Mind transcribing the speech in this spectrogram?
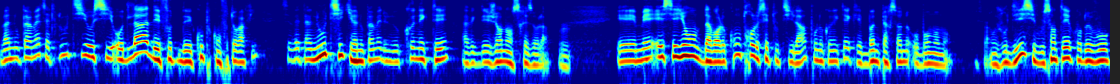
va nous permettre, c'est l'outil aussi, au-delà des, couples qu'on photographie, ça va être un outil qui va nous permettre de nous connecter avec des gens dans ce réseau-là. Mm. Et, mais essayons d'avoir le contrôle de cet outil-là pour nous connecter avec les bonnes personnes au bon moment. Donc je vous le dis, si vous sentez au cours de vous,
